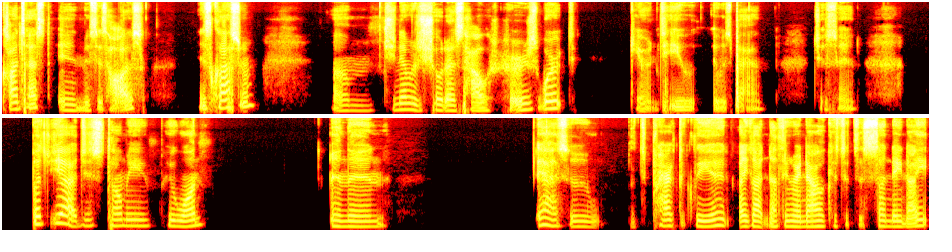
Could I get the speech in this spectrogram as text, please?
contest in Mrs. Hawes' classroom. Um, she never showed us how hers worked. Guarantee you it was bad. Just saying. But yeah, just tell me who won. And then, yeah, so that's practically it. I got nothing right now because it's a Sunday night.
